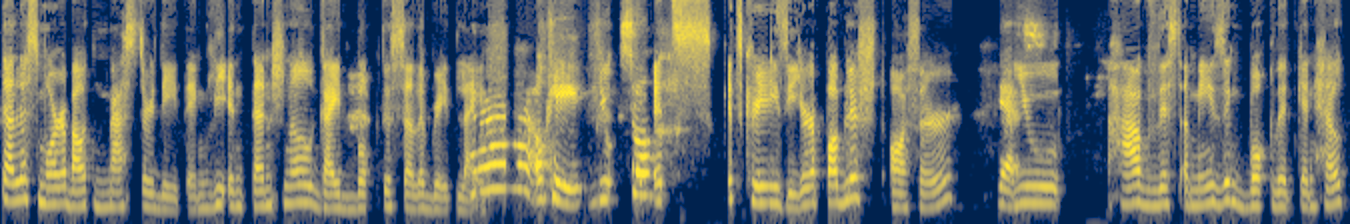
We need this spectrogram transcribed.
tell us more about Master Dating, the intentional guidebook to celebrate life? Yeah, okay. You so it's it's crazy. You're a published author. Yes. You have this amazing book that can help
